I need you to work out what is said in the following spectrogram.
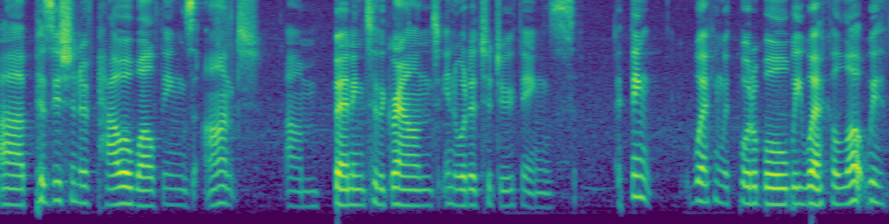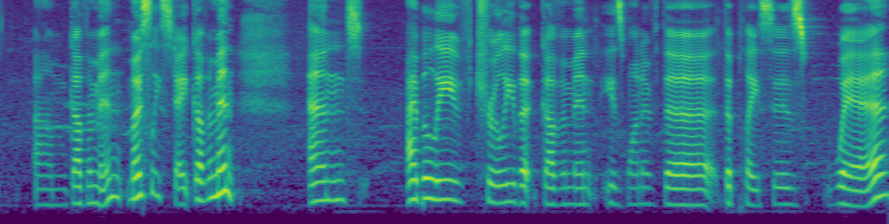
uh, position of power while things aren't um, burning to the ground in order to do things. I think working with Portable, we work a lot with um, government, mostly state government, and I believe truly that government is one of the, the places where,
